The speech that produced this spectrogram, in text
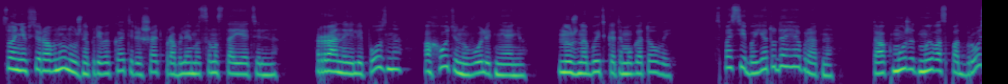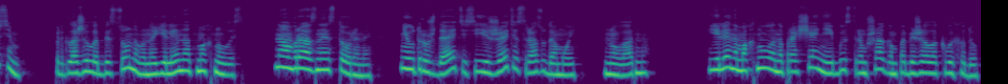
Соне все равно нужно привыкать решать проблемы самостоятельно. Рано или поздно Охотин уволит няню. Нужно быть к этому готовой. Спасибо, я туда и обратно. Так, может, мы вас подбросим? предложила Бессонова, но Елена отмахнулась. Нам в разные стороны. Не утруждайтесь и езжайте сразу домой. Ну ладно. Елена махнула на прощание и быстрым шагом побежала к выходу.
